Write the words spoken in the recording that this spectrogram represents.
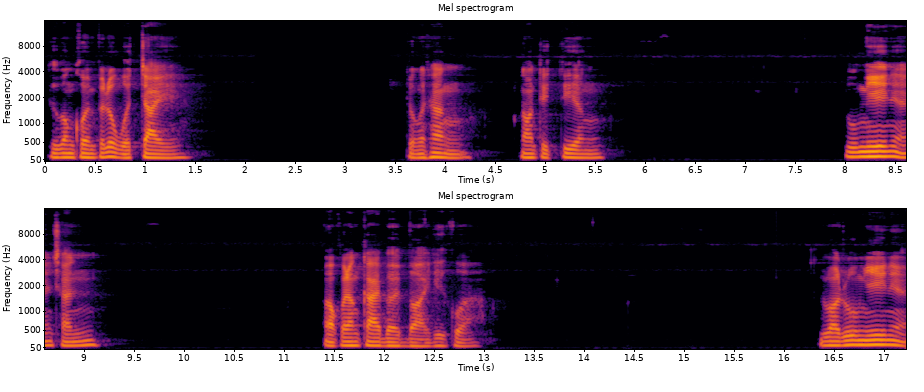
หรือบางคนเป็นโรคหัวใจจนกระทั่งนอนติดเตียง รู้งี้เนี่ยฉัน ออกกำลังกายบ่อยๆดีกว่าหรือว่ารู้งี้เนี่ย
